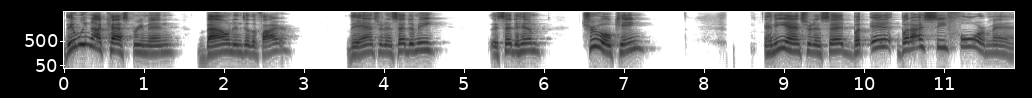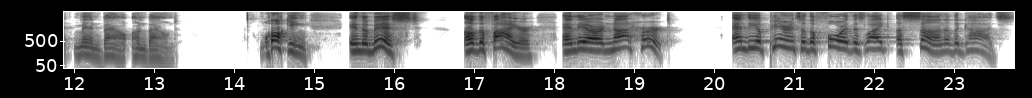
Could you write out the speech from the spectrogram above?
Did we not cast three men bound into the fire? They answered and said to me, They said to him, True, O king. And he answered and said, But it, but I see four men, men bound, unbound, walking in the midst of the fire, and they are not hurt. And the appearance of the fourth is like a son of the gods.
